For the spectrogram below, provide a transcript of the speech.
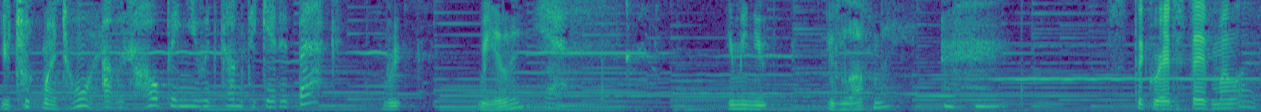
you took my toy. I was hoping you would come to get it back. Re- really? Yes. You mean you, you love me? Mm-hmm. It's the greatest day of my life.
